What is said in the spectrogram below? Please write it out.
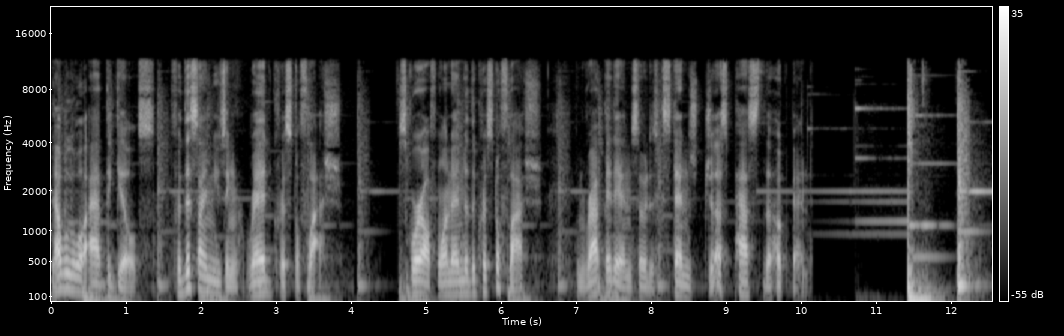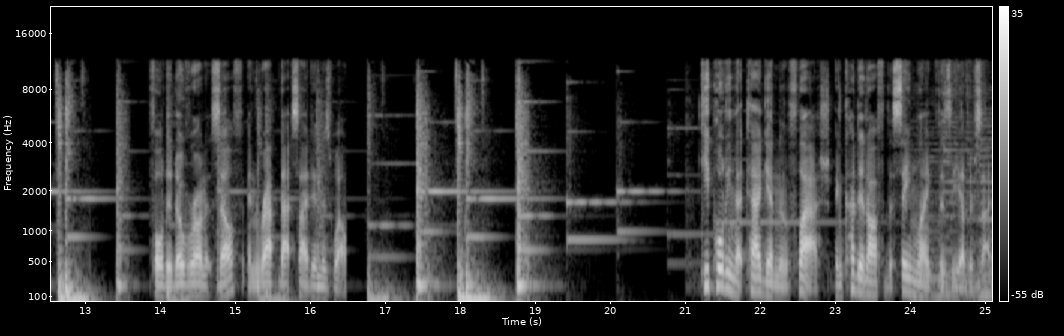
Now we will add the gills. For this I'm using red crystal flash. Square off one end of the crystal flash and wrap it in so it extends just past the hook bend. Fold it over on itself and wrap that side in as well. Keep holding that tag end in the flash and cut it off the same length as the other side.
